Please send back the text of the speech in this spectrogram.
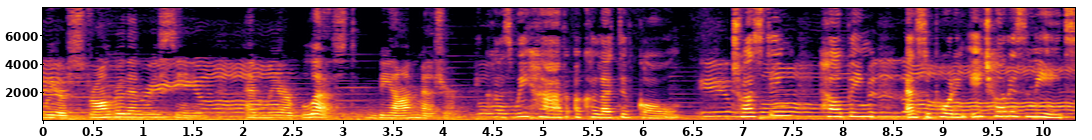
we are stronger than we seem, and we are blessed beyond measure. Because we have a collective goal. Trusting, helping, and supporting each other's needs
